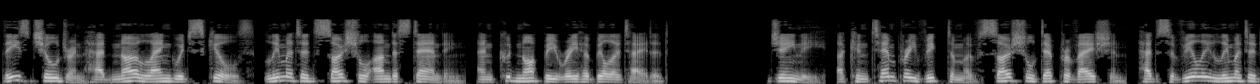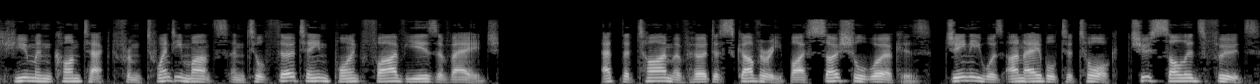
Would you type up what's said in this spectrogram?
These children had no language skills, limited social understanding, and could not be rehabilitated. Genie, a contemporary victim of social deprivation, had severely limited human contact from 20 months until 13.5 years of age. At the time of her discovery by social workers, Genie was unable to talk, chew solids foods,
